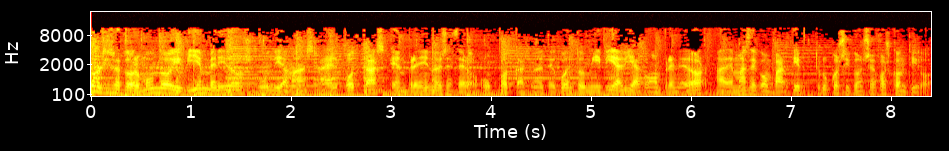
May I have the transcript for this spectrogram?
buenos días a todo el mundo y bienvenidos un día más a el podcast Emprendiendo desde cero, un podcast donde te cuento mi día a día como emprendedor, además de compartir trucos y consejos contigo.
